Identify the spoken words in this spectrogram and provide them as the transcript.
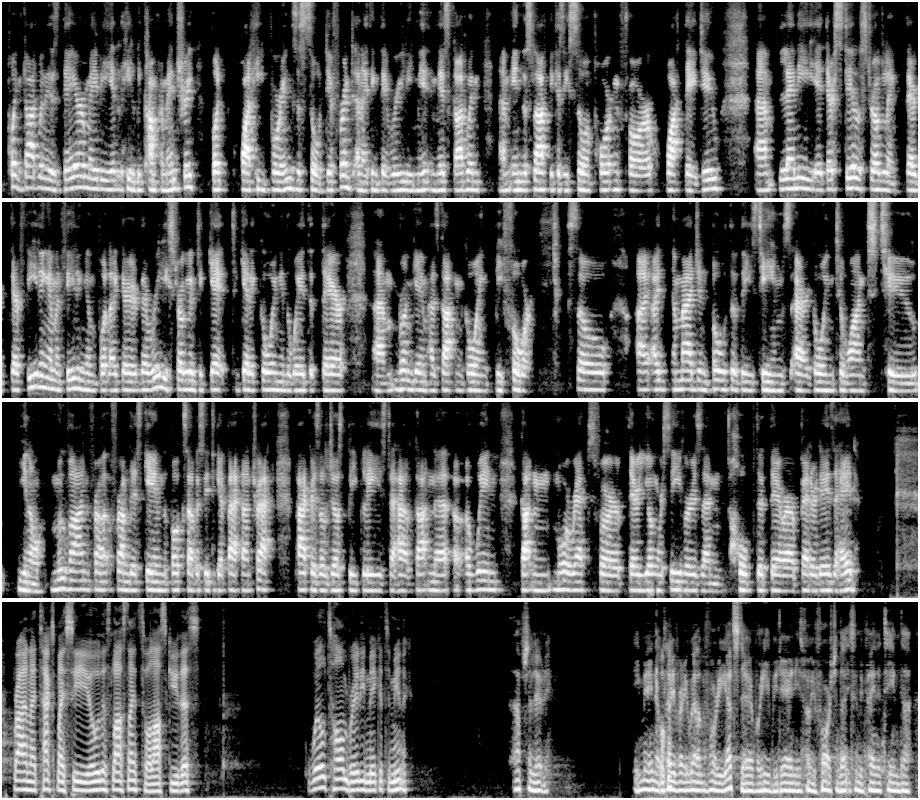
Point Godwin is there. Maybe he'll be complimentary, but what he brings is so different. And I think they really miss Godwin um, in the slot because he's so important for what they do. Um, Lenny, eh, they're still struggling. They're they're feeding him and feeding him, but like they're they're really struggling to get to get it going in the way that their um, run game has gotten going before. So. I, I imagine both of these teams are going to want to you know move on from from this game. The bucks obviously to get back on track. Packers will just be pleased to have gotten a, a win gotten more reps for their young receivers and hope that there are better days ahead. Brian i texted my ceo this last night so i'll ask you this. Will tom brady make it to munich? Absolutely. He may not okay. play very well before he gets there but he'll be there and he's probably fortunate that he's going to be playing a team that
